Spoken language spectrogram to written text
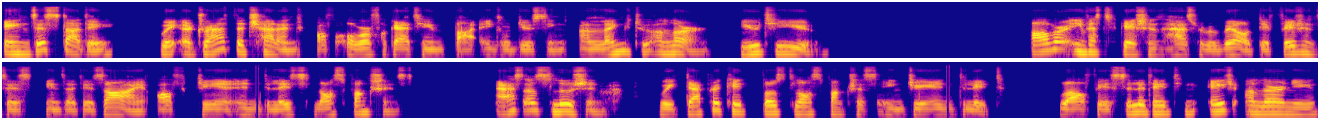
In this study, we address the challenge of overforgetting by introducing Unlink to Unlearn, UTU. Our investigation has revealed deficiencies in the design of GNN-delete loss functions. As a solution, we deprecate both loss functions in GNN-delete while facilitating edge unlearning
